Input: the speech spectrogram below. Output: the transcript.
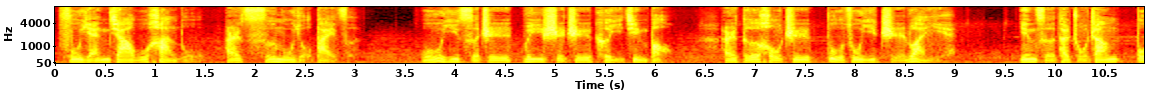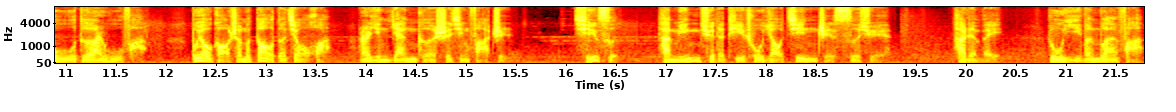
夫言家无汉鲁，而慈母有败子，吾以此之威势之可以尽报，而德厚之不足以止乱也。因此，他主张不务德而务法，不要搞什么道德教化，而应严格实行法治。其次，他明确地提出要禁止私学。他认为，如以文乱法、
